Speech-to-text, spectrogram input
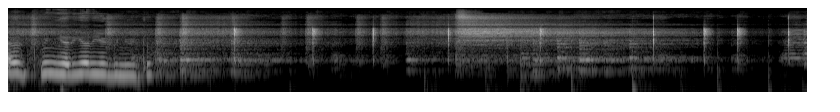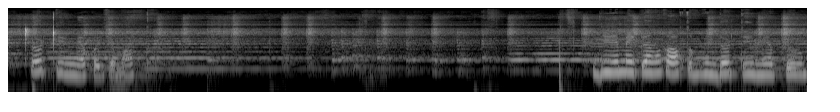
Evet bugün yarı yarıya günüydü. Dilim yapacağım artık. Dilim ekranı kalktı. Bugün 4 dilim yapıyorum.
